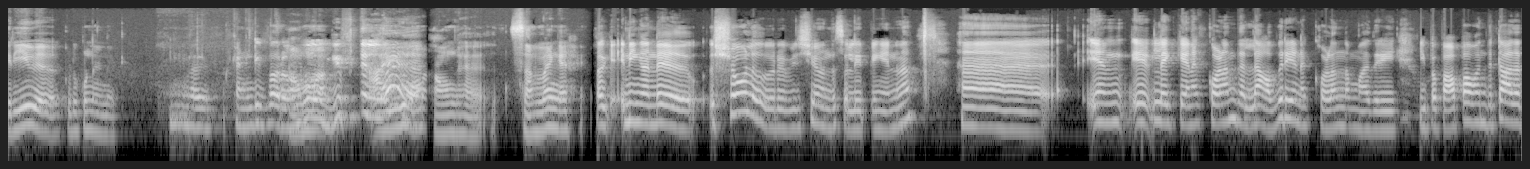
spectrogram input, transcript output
பெரிய கொடுக்கணும் எனக்கு. கண்டிப்பா ரொம்ப கிஃப்ட் இல்ல. அவங்க செம்மங்க. ஓகே நீங்க வந்து ஷோல ஒரு விஷயம் வந்து சொல்லியிருப்பீங்க. என்னன்னா லைக் எனக்கு குழந்தை இல்ல அவர் எனக்கு குழந்தை மாதிரி. இப்ப பாப்பா வந்துட்டு அதை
